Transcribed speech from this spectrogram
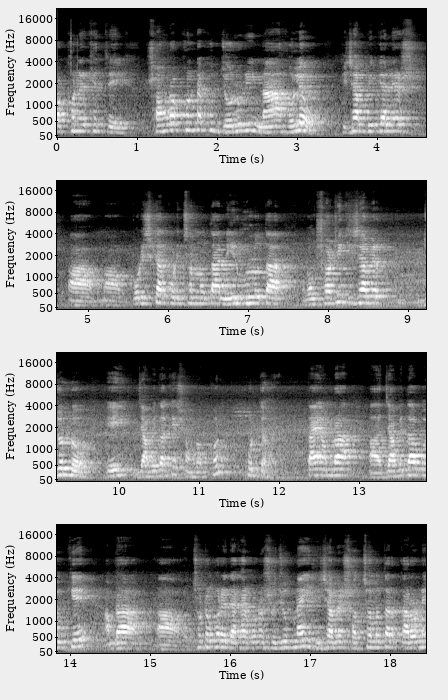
রক্ষণের ক্ষেত্রে সংরক্ষণটা খুব জরুরি না হলেও হিসাব বিজ্ঞানের পরিষ্কার পরিচ্ছন্নতা, নির্ভুলতা এবং সঠিক হিসাবের জন্য এই জাবেদাকে সংরক্ষণ করতে হয়। তাই আমরা জাবেদা বইকে আমরা ছোট করে দেখার কোনো সুযোগ নাই। হিসাবের সচ্ছলতার কারণে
